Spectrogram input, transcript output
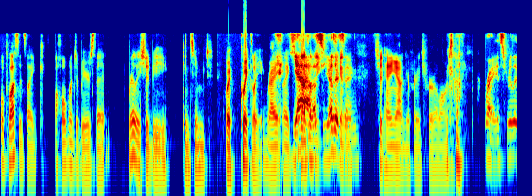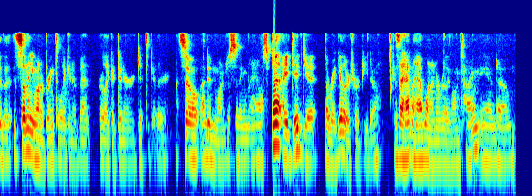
Well, plus it's like a whole bunch of beers that really should be consumed quick quickly, right? Like yeah that's the other thing Should hang out in your fridge for a long time. Right. It's really the it's something you want to bring to like an event or like a dinner or get together. So I didn't want it just sitting in my house, but I did get the regular torpedo because I haven't had one in a really long time, and um,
